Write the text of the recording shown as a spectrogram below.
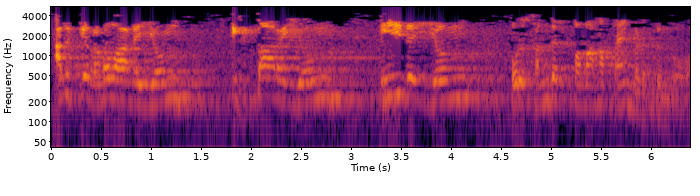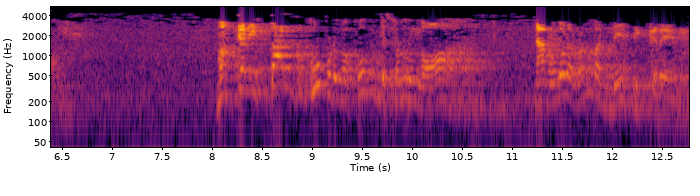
அதுக்கு ரமலானையும் இஃப்தாரையும் ஈதையும் ஒரு சந்தர்ப்பமாக பயன்படுத்துங்க. மக்களை இஃப்தாருக்கு கூப்பிடுங்க கூப்பிட்டு சொல்லுங்க. நான் உங்களை ரொம்ப நேசிக்கிறேன்.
